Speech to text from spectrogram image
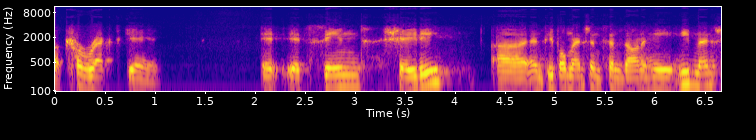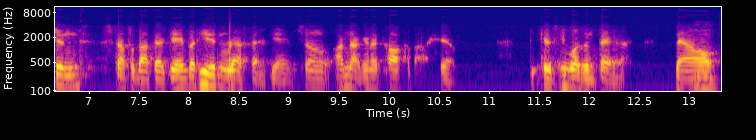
a correct game. It, it seemed shady. Uh, and people mentioned Tim Donaghy. He mentioned stuff about that game, but he didn't ref that game. So I'm not going to talk about him because he wasn't there. Now,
